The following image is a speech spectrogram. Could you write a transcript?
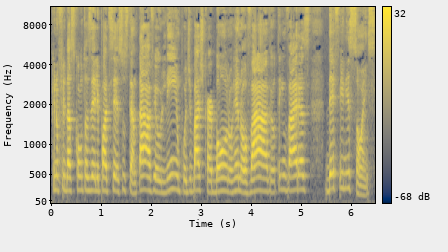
que no fim das contas ele pode ser sustentável, limpo, de baixo carbono, renovável, tem várias definições.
